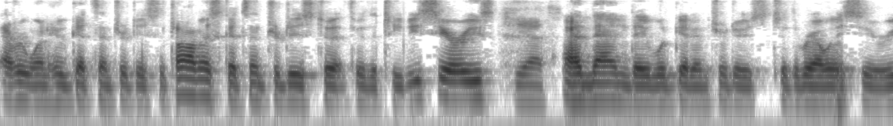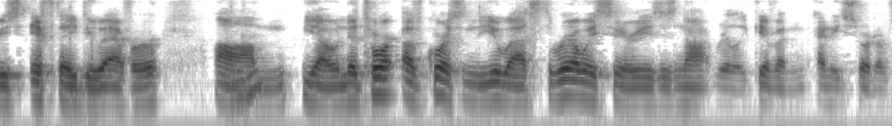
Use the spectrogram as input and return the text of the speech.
Everyone who gets introduced to Thomas gets introduced to it through the TV series, yes, and then they would get introduced to the railway series if they do ever. Um, mm-hmm. You know, notor- of course, in the U.S., the railway series is not really given any sort of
